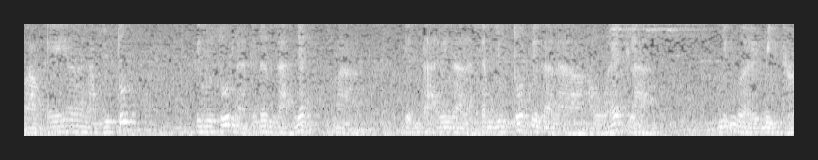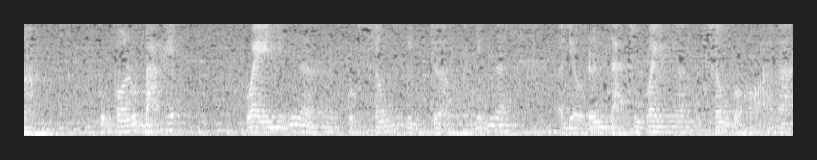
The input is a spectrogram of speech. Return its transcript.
vào cái ờ, làm youtube. Cái youtube là cái đơn giản nhất mà hiện tại bây giờ là xem youtube bây giờ là hầu hết là những người bình thường cũng có lúc bạc hết quay những uh, cuộc sống bình thường những uh, điều đơn giản xung quanh ờ, cuộc sống của họ và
